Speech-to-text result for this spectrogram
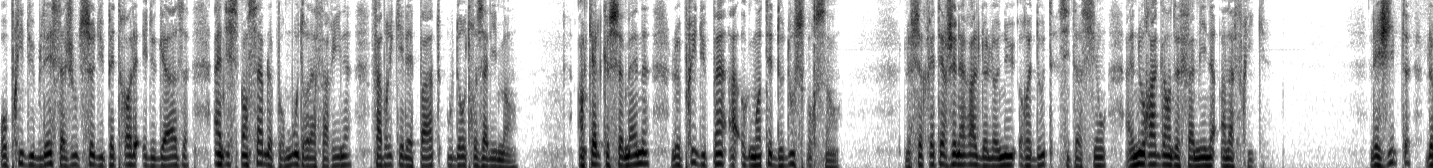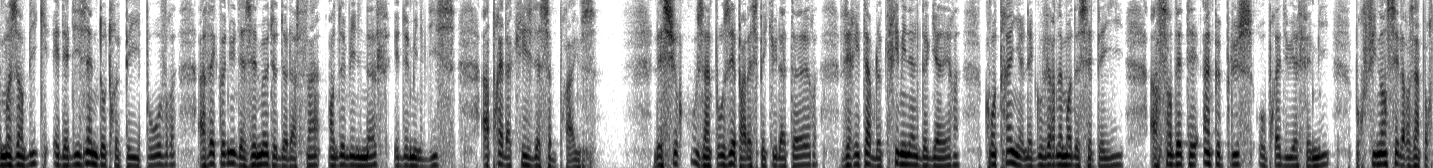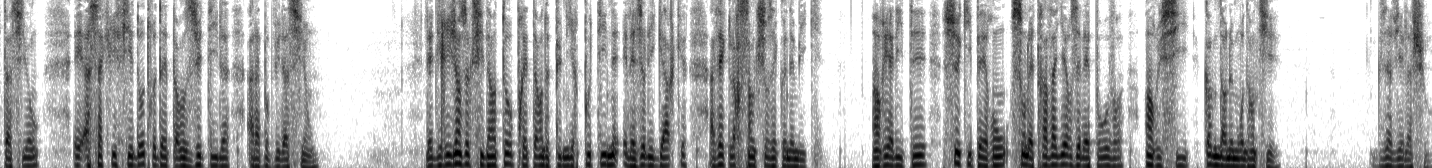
Au prix du blé s'ajoutent ceux du pétrole et du gaz, indispensables pour moudre la farine, fabriquer les pâtes ou d'autres aliments. En quelques semaines, le prix du pain a augmenté de 12%. Le secrétaire général de l'ONU redoute, un ouragan de famine en Afrique l'Égypte, le Mozambique et des dizaines d'autres pays pauvres avaient connu des émeutes de la faim en 2009 et 2010 après la crise des subprimes. Les surcoûts imposés par les spéculateurs, véritables criminels de guerre, contraignent les gouvernements de ces pays à s'endetter un peu plus auprès du FMI pour financer leurs importations et à sacrifier d'autres dépenses utiles à la population. Les dirigeants occidentaux prétendent punir Poutine et les oligarques avec leurs sanctions économiques. En réalité, ceux qui paieront sont les travailleurs et les pauvres, en Russie comme dans le monde entier. Xavier Lachaud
